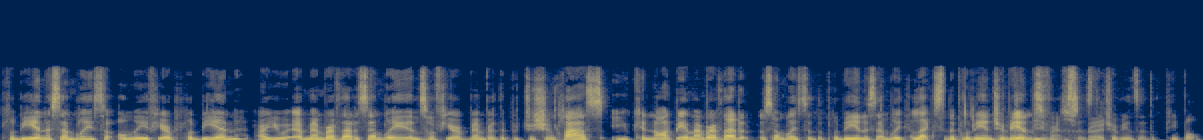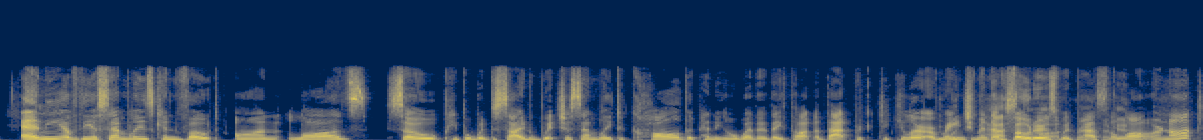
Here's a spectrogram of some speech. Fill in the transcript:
plebeian assembly. So only if you're a plebeian are you a member of that assembly. And so Mhm. if you're a member of the patrician class, you cannot be a member of that assembly. So the plebeian assembly elects the plebeian tribunes, for tribunes, instance, the right. tribunes of the people. Any of the assemblies can vote on laws. So people would decide which assembly to call depending on whether they thought of that particular arrangement of voters would right, pass the okay. law or not.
